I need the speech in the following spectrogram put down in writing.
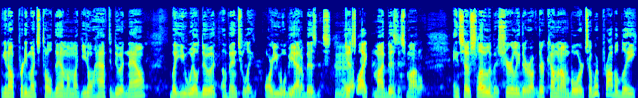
You know, pretty much told them, I'm like, you don't have to do it now, but you will do it eventually, or you will be out of business, hmm. just like my business model. And so slowly but surely they're they're coming on board. So we're probably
